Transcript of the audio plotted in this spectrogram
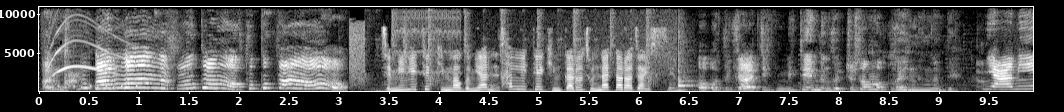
아니 나는 뺑뺑하는데 수육하면 어떻게 봐요 잼민이 특김 먹으면 상 밑에 김가루 존나 떨어져 있음. 어 어떻게 알지 밑에 있는 거 쫓아먹고 있는 건데 야미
